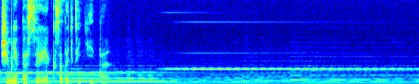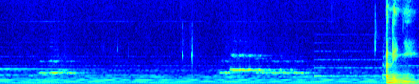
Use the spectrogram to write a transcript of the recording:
Všimněte si, jak se teď cítíte. A nyní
